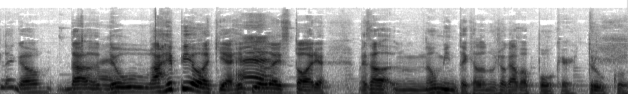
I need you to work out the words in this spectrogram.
Legal. Dá- Deu arrepiou aqui, arrepiou É. da história. Mas ela não minta que ela não jogava poker, truco.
